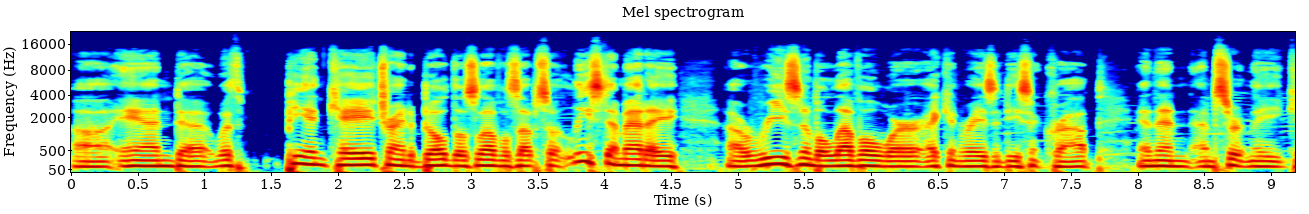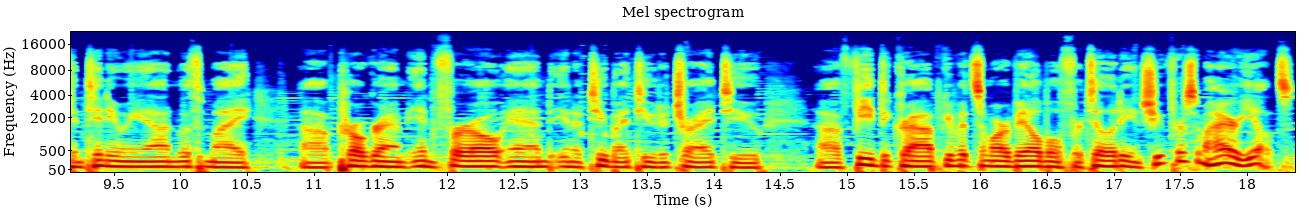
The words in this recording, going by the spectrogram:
uh, and uh, with P and K, trying to build those levels up. So at least I'm at a, a, reasonable level where I can raise a decent crop. And then I'm certainly continuing on with my uh, program in furrow and in a two by two to try to uh, feed the crop, give it some more available fertility, and shoot for some higher yields.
